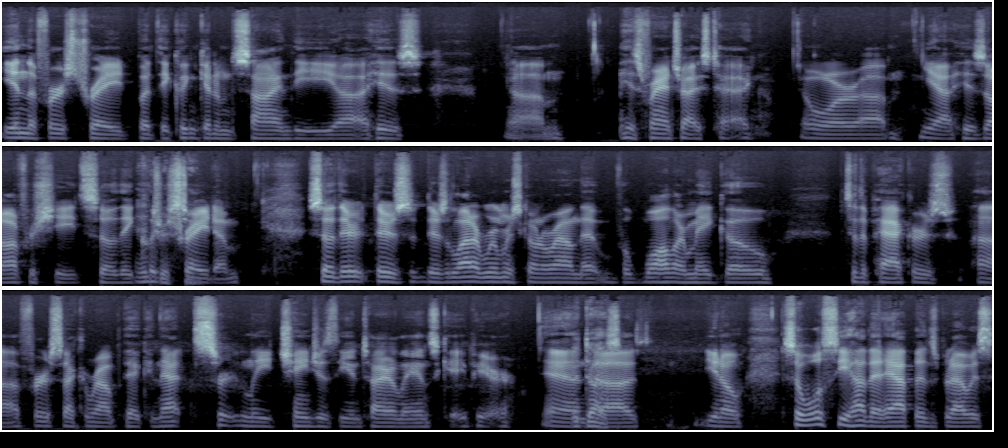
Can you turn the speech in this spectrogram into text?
in the first trade, but they couldn't get him to sign the, uh, his, um, his franchise tag or, um, yeah, his offer sheet. So they couldn't trade him. So there, there's there's a lot of rumors going around that Waller may go to the Packers uh, for a second round pick, and that certainly changes the entire landscape here. And does. Uh, you know, so we'll see how that happens. But I was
